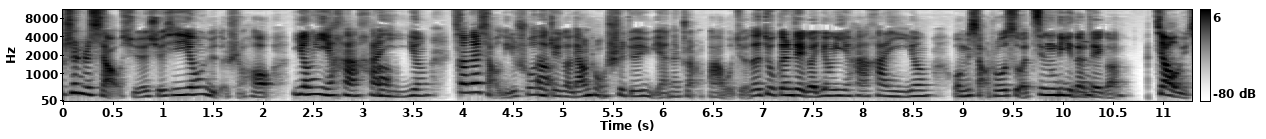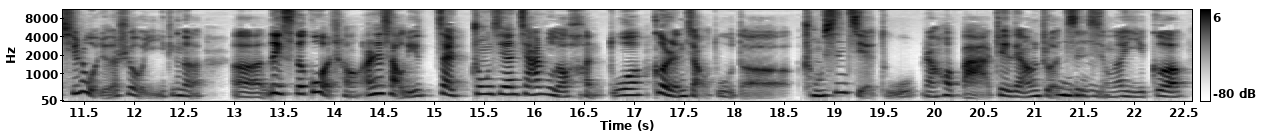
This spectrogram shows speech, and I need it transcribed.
甚至小学学习英语的时候，英译汉，汉译英。刚才小黎说的这个两种视觉语言的转化，我觉得就跟这个英译汉，汉译英，我们小时候所经历的这个教育，其实我觉得是有一定的呃类似的过程。而且小黎在中间加入了很多个人角度的重新解读，然后把这两者进行了一个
